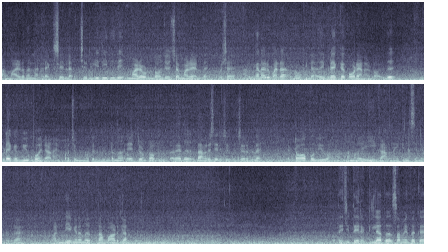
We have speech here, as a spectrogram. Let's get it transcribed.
ആ മഴ തന്നെ രക്ഷയില്ല. ചെറിയ രീതിയിൽ മഴ ഉണ്ടോ എന്ന് ചോദിച്ചാൽ മഴയുണ്ട്. പക്ഷേ അങ്ങനെ ഒരു മഴ നോക്കില്ല. ഇവിടെയൊക്കെ കോടയാണ് കേട്ടോ. ഇത് ഇവിടെയൊക്കെ വ്യൂ പോയിന്റ് ആണ്. കുറച്ച് മുന്നോട്ട് ഇരുന്നത് ഇവിടുന്ന് ഏറ്റവും ടോപ്പ് വ്യൂ അതായത് താമരശ്ശേരി ചുരത്തിലെ ടോപ്പ് വ്യൂ ആണ് നമ്മൾ ഈ കാണുന്ന ഹിൽസിന്റെ ഇവിടെ. ഇവിടെ വണ്ടി എങ്ങനെ നിർത്താൻ പാടില്ല. പ്രത്യേകിച്ച് തിരക്കില്ലാത്ത സമയത്തൊക്കെ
